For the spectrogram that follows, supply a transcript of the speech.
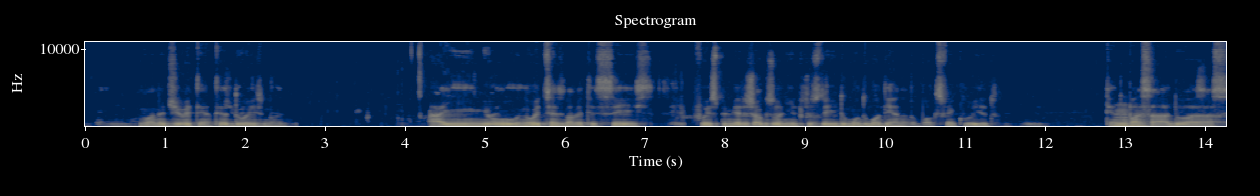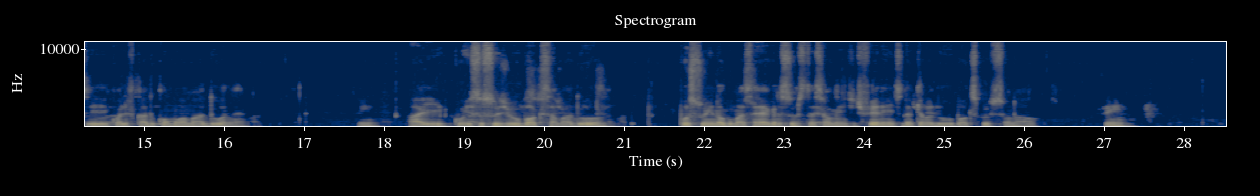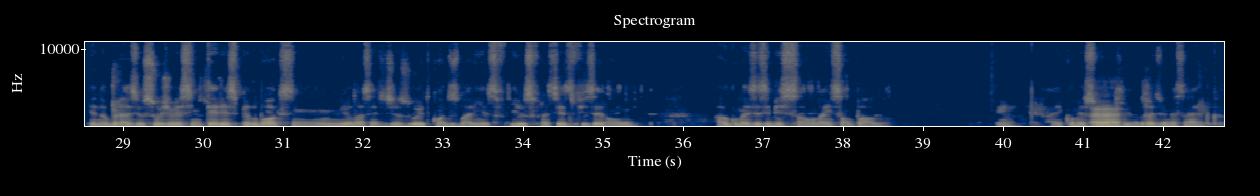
no ano de 82, mano. Aí, em 1896, foi os primeiros Jogos Olímpicos daí do mundo moderno no boxe foi incluído. Tendo Uhum. passado a ser qualificado como amador, né? Sim. Aí, com isso surgiu o boxe amador, possuindo algumas regras substancialmente diferentes daquela do boxe profissional. Sim. E no Brasil surgiu esse interesse pelo boxe em 1918, quando os marinheiros e os franceses fizeram algumas exibições lá em São Paulo. Sim. Aí começou É. aqui no Brasil nessa época.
